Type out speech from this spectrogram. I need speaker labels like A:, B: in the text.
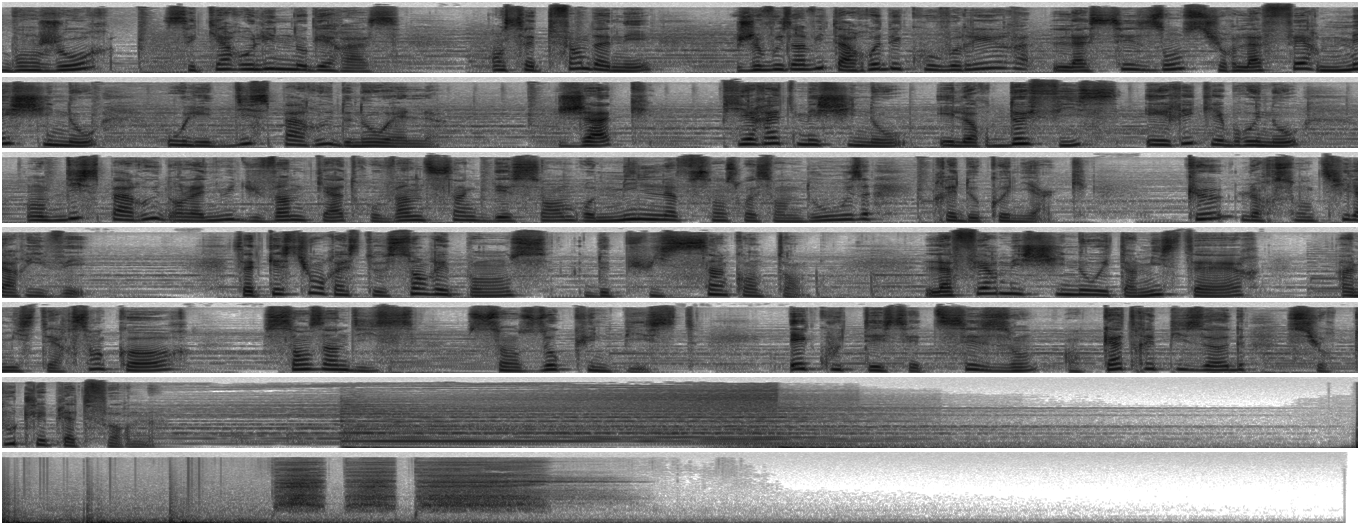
A: Bonjour, c'est Caroline Nogueras. En cette fin d'année, je vous invite à redécouvrir la saison sur l'affaire Méchineau ou les disparus de Noël. Jacques, Pierrette Méchineau et leurs deux fils, Éric et Bruno, ont disparu dans la nuit du 24 au 25 décembre 1972 près de Cognac. Que leur sont-ils arrivés? Cette question reste sans réponse depuis 50 ans. L'affaire Méchineau est un mystère, un mystère sans corps, sans indice, sans aucune piste. Écoutez cette saison en quatre épisodes sur toutes les plateformes.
